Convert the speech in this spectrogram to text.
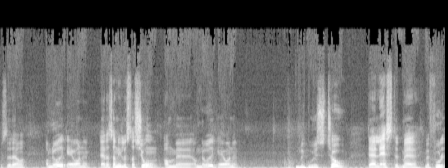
Du sidder derovre. Om nådegaverne, der er der sådan en illustration om, øh, om nådegaverne med Guds tog, der er lastet med, med fuld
